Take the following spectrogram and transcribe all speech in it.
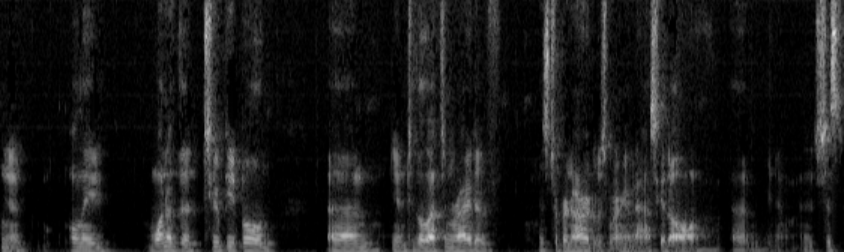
you know, only one of the two people, um, you know, to the left and right of Mr. Bernard was wearing a mask at all. Um, you know, it's just,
